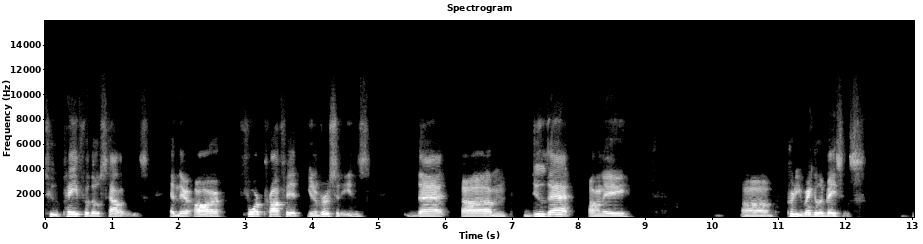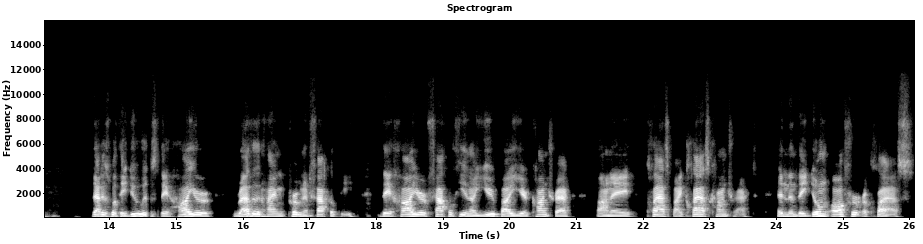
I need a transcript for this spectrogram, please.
to pay for those salaries? And there are for-profit universities that um, do that on a uh, pretty regular basis. That is what they do is they hire, rather than hiring permanent faculty, they hire faculty in a year by year contract on a class by class contract. And then they don't offer a class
